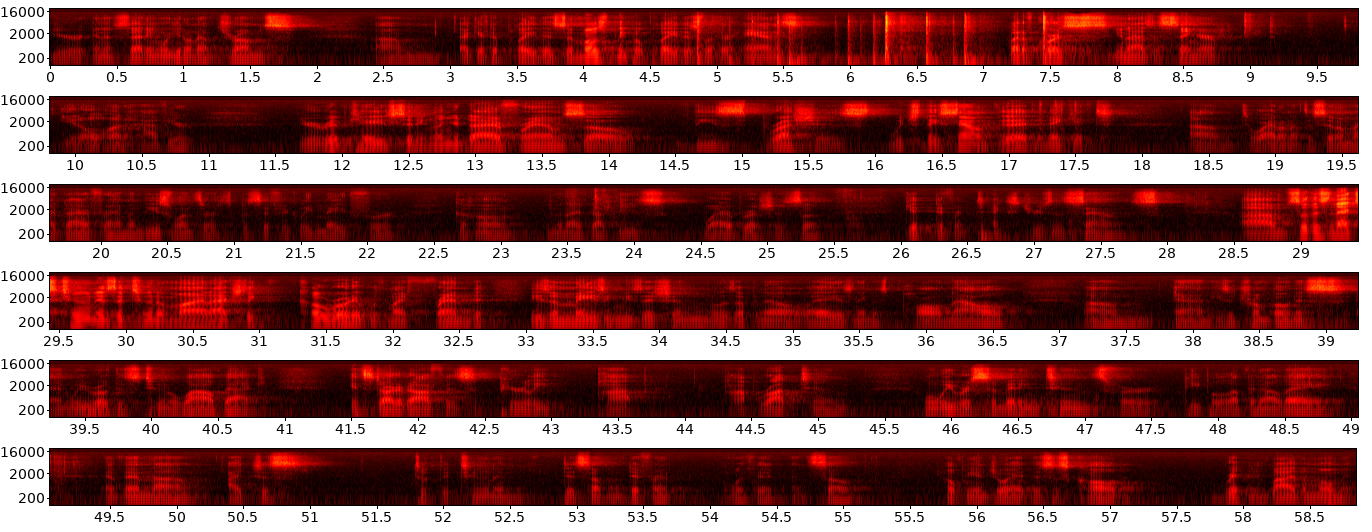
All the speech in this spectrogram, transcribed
you're in a setting where you don't have drums, um, I get to play this. And most people play this with their hands, but of course, you know, as a singer, you don't want to have your, your rib cage sitting on your diaphragm, so these brushes, which they sound good, make it um, to where I don't have to sit on my diaphragm, and these ones are specifically made for cajon, and then I've got these wire brushes, so get different textures and sounds. Um, so this next tune is a tune of mine. I actually co-wrote it with my friend. He's an amazing musician. Lives up in L.A. His name is Paul Nowell, um, and he's a trombonist. And we wrote this tune a while back. It started off as a purely pop, pop rock tune when we were submitting tunes for people up in L.A. And then um, I just took the tune and did something different with it. And so hope you enjoy it. This is called Written by the Moment.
